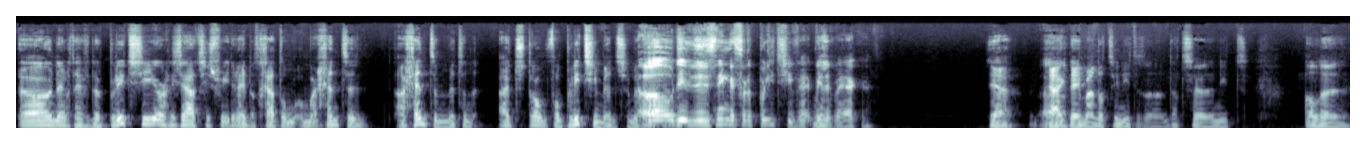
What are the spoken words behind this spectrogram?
Oh, nee, wacht even. De politieorganisatie is voor iedereen. Dat gaat om, om agenten, agenten met een uitstroom van politiemensen. Met Oh, die dus niet meer voor de politie wer- willen werken. Ja, ja Oh. ik neem aan dat, die niet, eh, dat ze niet alle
